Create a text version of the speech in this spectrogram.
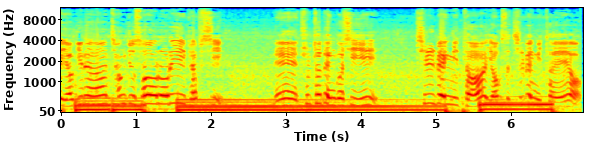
네, 여기는 청주 소로리 벽시. 네, 출토된 곳이 700m, 역서 700m예요.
